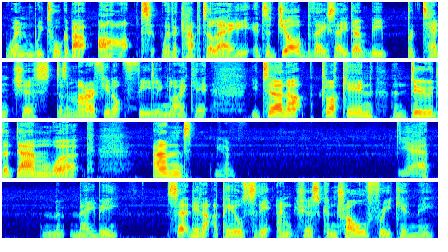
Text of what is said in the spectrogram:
when we talk about art with a capital A. It's a job, they say. Don't be pretentious. Doesn't matter if you're not feeling like it. You turn up, clock in, and do the damn work. And, you know, yeah, m- maybe. Certainly that appeals to the anxious control freak in me.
